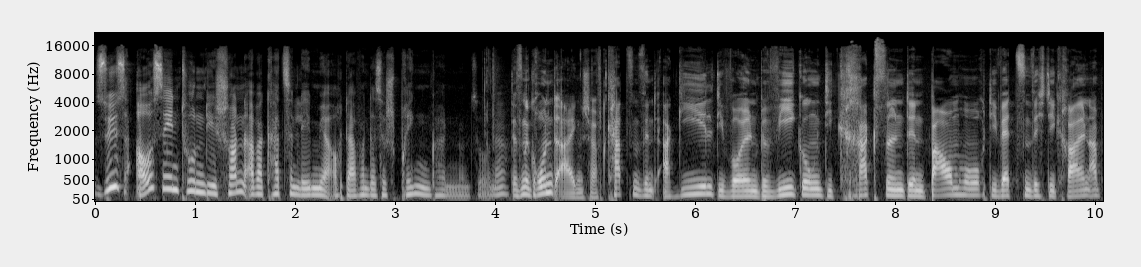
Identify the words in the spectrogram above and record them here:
Süß aussehen tun die schon, aber Katzen leben ja auch davon, dass sie springen können und so, ne? Das ist eine Grundeigenschaft. Katzen sind agil, die wollen Bewegung, die kraxeln den Baum hoch, die wetzen sich die Krallen ab.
